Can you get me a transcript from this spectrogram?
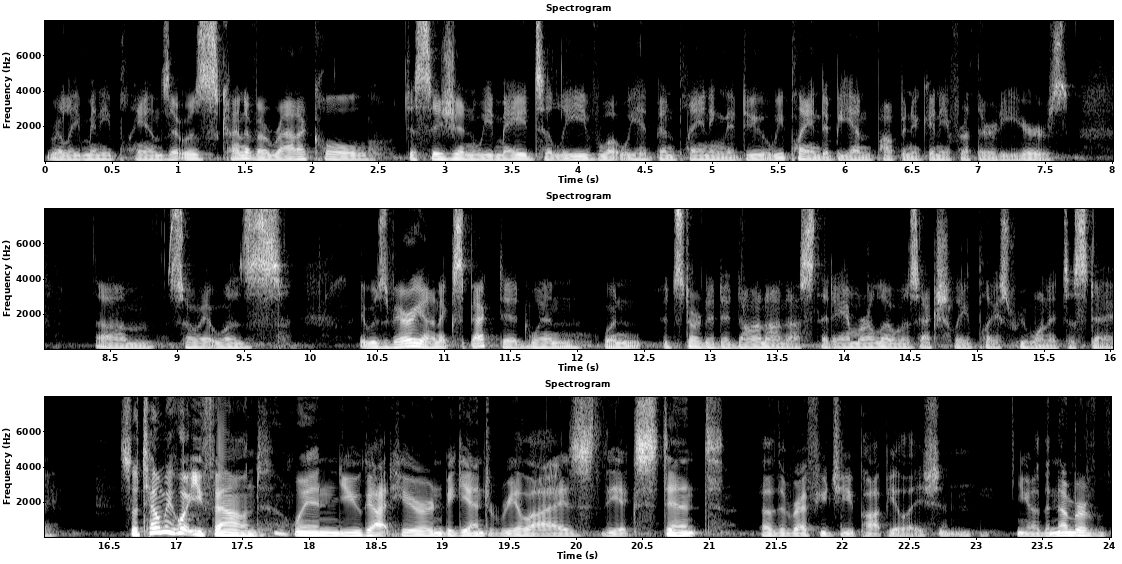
really many plans. It was kind of a radical decision we made to leave what we had been planning to do. We planned to be in Papua New Guinea for 30 years. Um, so it was it was very unexpected when when it started to dawn on us that Amarillo was actually a place we wanted to stay. So tell me what you found when you got here and began to realize the extent of the refugee population. You know, the number of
